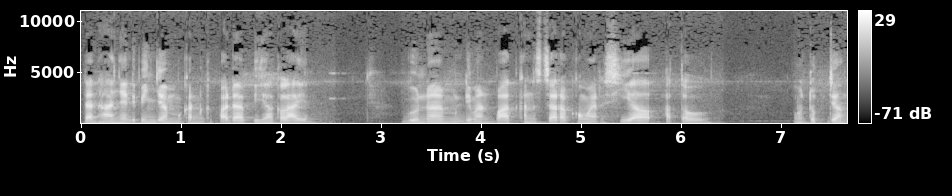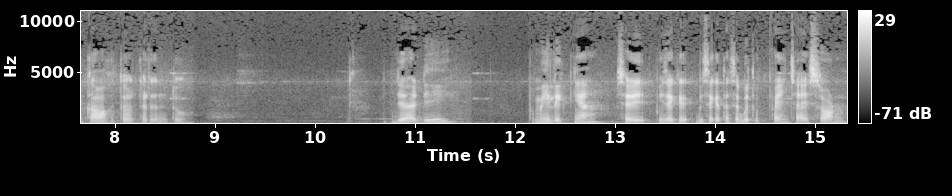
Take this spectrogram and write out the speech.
dan hanya dipinjamkan kepada pihak lain guna dimanfaatkan secara komersial atau untuk jangka waktu tertentu. Jadi, pemiliknya bisa bisa bisa kita sebut franchisor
